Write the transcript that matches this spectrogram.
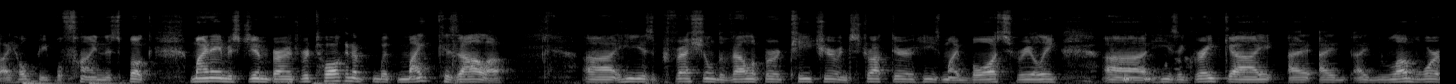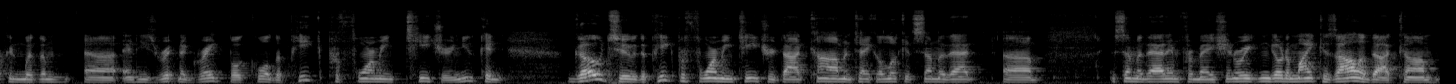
I hope people find this book. My name is Jim Burns. We're talking with Mike Kuczala. Uh, he is a professional developer, teacher, instructor. He's my boss, really. Uh, he's a great guy. I, I, I love working with him. Uh, and he's written a great book called The Peak Performing Teacher. And you can go to thepeakperformingteacher.com and take a look at some of that. Uh, some of that information, or you can go to mikekuczala.com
